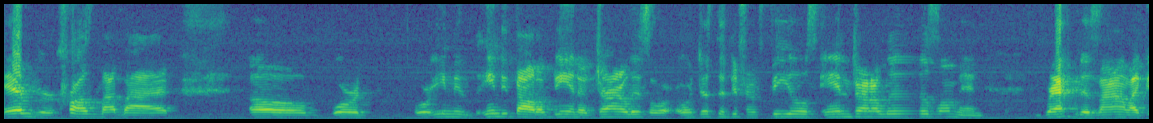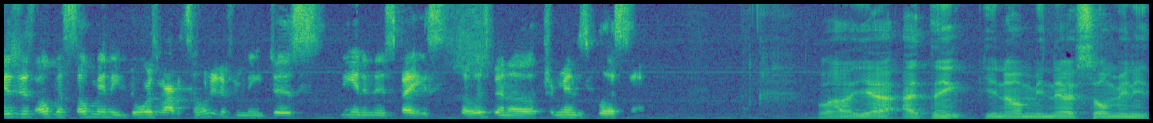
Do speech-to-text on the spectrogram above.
ever crossed my mind um, or or any any thought of being a journalist or, or just the different fields in journalism and graphic design. Like it's just opened so many doors of opportunity for me just being in this space. So it's been a tremendous blessing. Well yeah i think you know i mean there are so many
